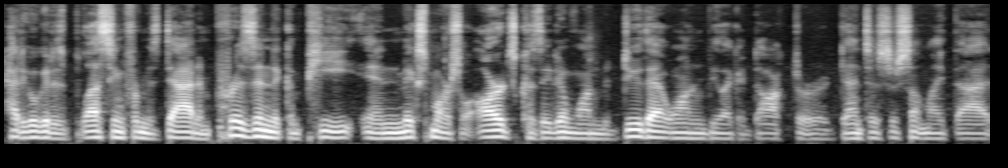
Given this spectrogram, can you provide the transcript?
had to go get his blessing from his dad in prison to compete in mixed martial arts because they didn't want him to do that, wanted him to be like a doctor or a dentist or something like that.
